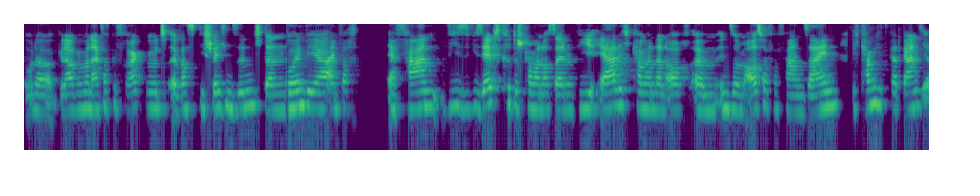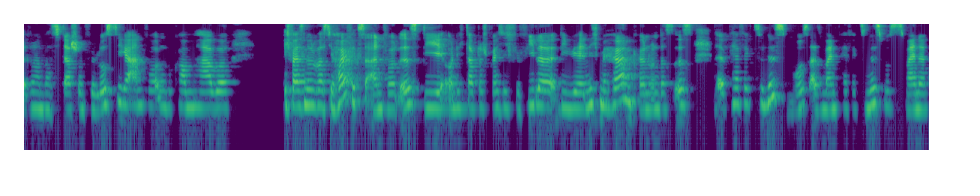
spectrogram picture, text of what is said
oder genau, wenn man einfach gefragt wird, äh, was die Schwächen sind, dann wollen wir ja einfach erfahren, wie, wie selbstkritisch kann man auch sein und wie ehrlich kann man dann auch ähm, in so einem Auswahlverfahren sein. Ich kann mich jetzt gerade gar nicht erinnern, was ich da schon für lustige Antworten bekommen habe. Ich weiß nur, was die häufigste Antwort ist, die, und ich glaube, da spreche ich für viele, die wir nicht mehr hören können, und das ist äh, Perfektionismus. Also mein Perfektionismus ist meine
